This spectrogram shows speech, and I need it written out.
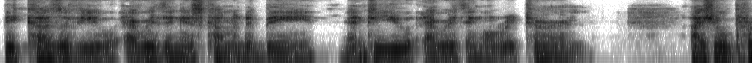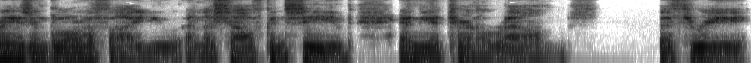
Because of you, everything is come into being, and to you everything will return. I shall praise and glorify you and the self conceived and the eternal realms. The three,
